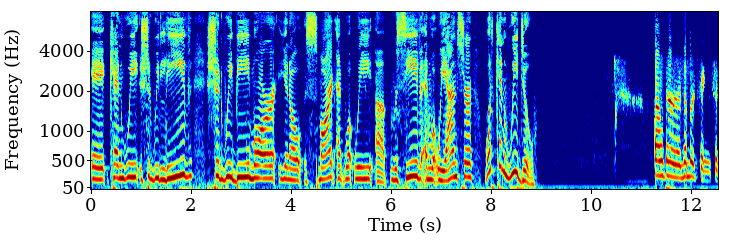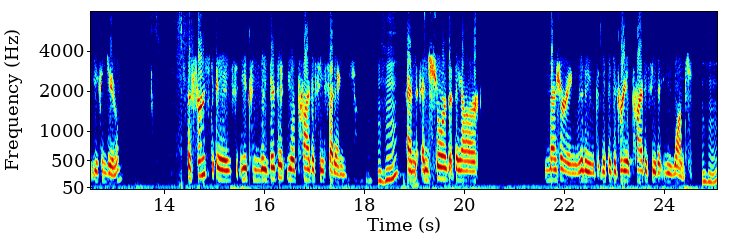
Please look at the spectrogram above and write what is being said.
Uh, can we, should we leave? Should we be more, you know, smart at what we uh, receive and what we answer? What can we do? Well, there are a number of things that you can do. The first is you can revisit your privacy settings and ensure that they are measuring really with, the degree of privacy that you want. Mm-hmm.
